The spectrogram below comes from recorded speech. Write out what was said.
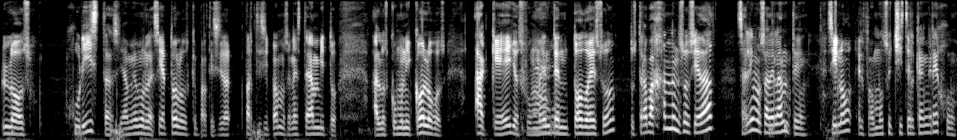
los juristas, llamémosle así a todos los que participa, participamos en este ámbito, a los comunicólogos, a que ellos fomenten claro. todo eso, pues trabajando en sociedad salimos adelante. Si no, el famoso chiste del cangrejo.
